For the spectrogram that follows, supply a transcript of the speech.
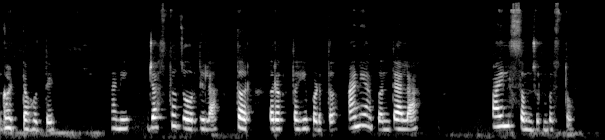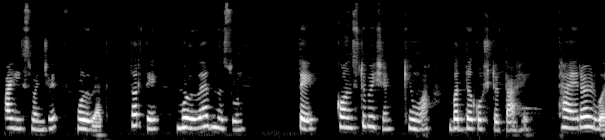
घट्ट होते. आणि जास्त जोर दिला तर रक्तही पडतं आणि आपण त्याला पाईल्स समजून बसतो. पाईल्स म्हणजे मुळव्यात तर ते मूळव्याध नसून ते कॉन्स्टिपेशन किंवा बद्धकोष्ठता आहे. थायरॉईडवर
